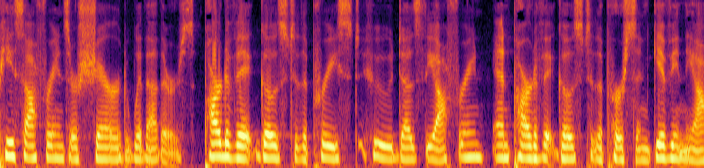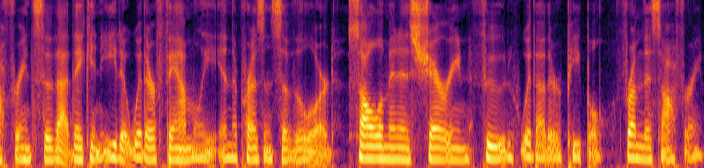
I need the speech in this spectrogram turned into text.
peace offerings are shared with others. Part of it goes to the priest who does the offering, and part of it goes to the person giving the offering so that they can eat it with their family in the presence of the Lord. Solomon is sharing food with other people from this offering.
